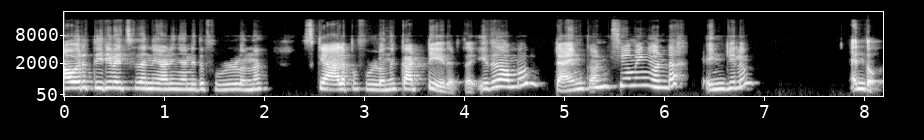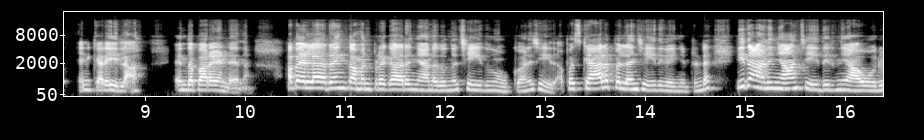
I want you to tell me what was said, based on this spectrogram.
ആ ഒരു തിരി വെച്ച് തന്നെയാണ് ഞാൻ ഇത് ഫുള്ളൊന്ന് സ്കാലപ്പ് ഫുള്ളൊന്ന് കട്ട് ചെയ്തെടുത്തത്. ഇത് ആകുമ്പോൾ ടൈം കൺസ്യൂമിങ് ഉണ്ട്. എങ്കിലും എന്തോ? എനിക്കറിയില്ല. എന്താ പറയണ്ടേന്ന്. അപ്പൊ എല്ലാവരുടെയും കമന്റ് പ്രകാരം ഞാൻ അതൊന്ന് ചെയ്തു നോക്കുകയാണ് ചെയ്തത്. അപ്പൊ സ്കാലപ്പ് എല്ലാം ചെയ്ത് കഴിഞ്ഞിട്ടുണ്ട്. ഇതാണ് ഞാൻ ചെയ്തിരുന്ന ആ ഒരു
